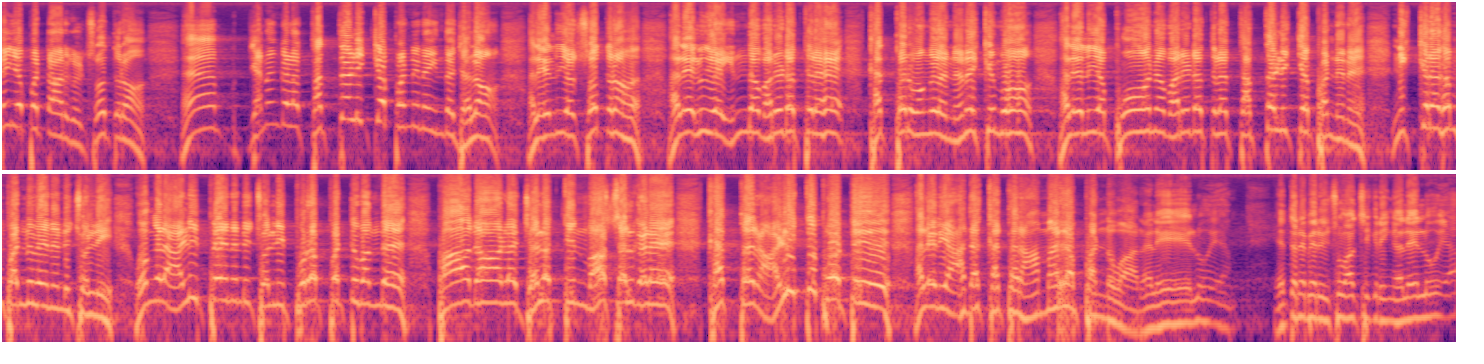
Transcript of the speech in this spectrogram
செய்யப்பட்டார்கள். சோத்திரம் ஜனங்களை தத்தளிக்க பண்ணின இந்த ஜலம். அலேலுயா சோத்திரம். அலேலுயா இந்த வருடத்தில் கத்தர் உங்களை நினைக்குமோ அல்லேலூயா போன வருடத்துல தத்தளிக்க பண்ணினேன் நிக்கிரகம் பண்ணுவேன் என்று சொல்லி உங்களை அழிப்பேன் என்று சொல்லி புறப்பட்டு வந்த பாதாள ஜலத்தின் வாசல்களை கத்தர் அழித்து போட்டு அல்லேலூயா அதை கத்தர் அமர பண்ணுவார். அலேலுயா எத்தனை பேர் விசுவாசிக்கிறீங்க? அலேலுயா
